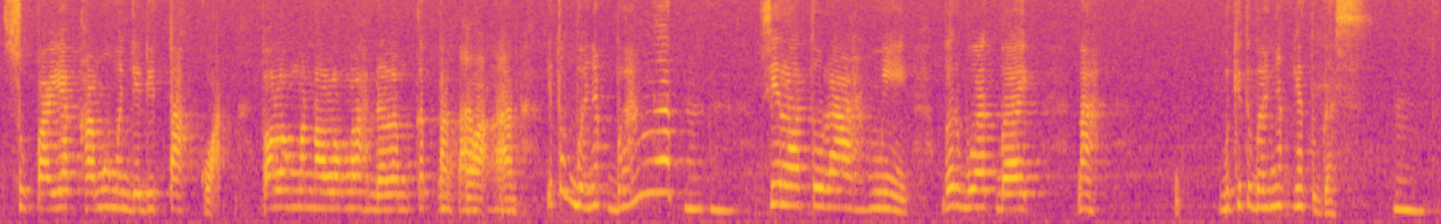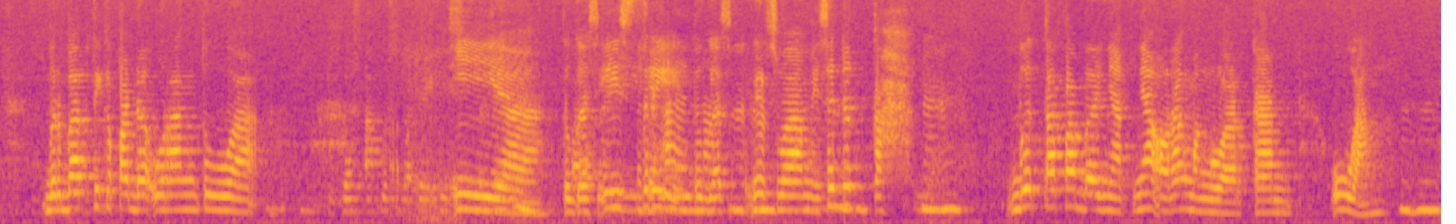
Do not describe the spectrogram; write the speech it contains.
supaya kamu menjadi takwa. Tolong menolonglah dalam ketakwaan. Itu banyak banget. Silaturahmi, berbuat baik. Nah, begitu banyaknya tugas. Hmm. Berbakti kepada orang tua. Tugas aku sebagai istri Iya, tugas istri, Sebagai anak. tugas suami, sedekah. Betapa banyaknya orang mengeluarkan uang Hmm.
